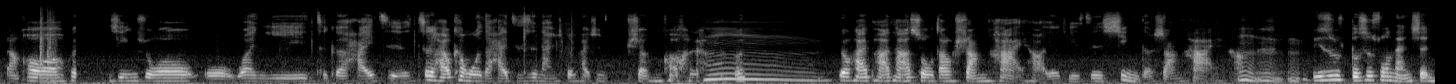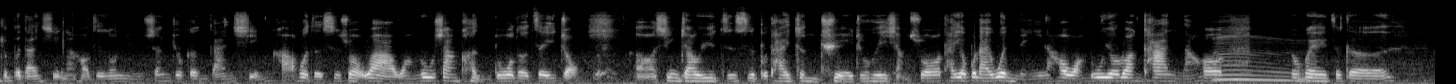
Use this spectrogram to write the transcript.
然后会担心说我万一这个孩子，这个还要看我的孩子是男生还是女生哈，嗯。又害怕他受到伤害哈，尤其是性的伤害。嗯嗯嗯，其实不是说男生就不担心，然后这种女生就更担心哈，或者是说哇，网络上很多的这一种呃性教育知识不太正确，就会想说他又不来问你，然后网络又乱看，然后就会这个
